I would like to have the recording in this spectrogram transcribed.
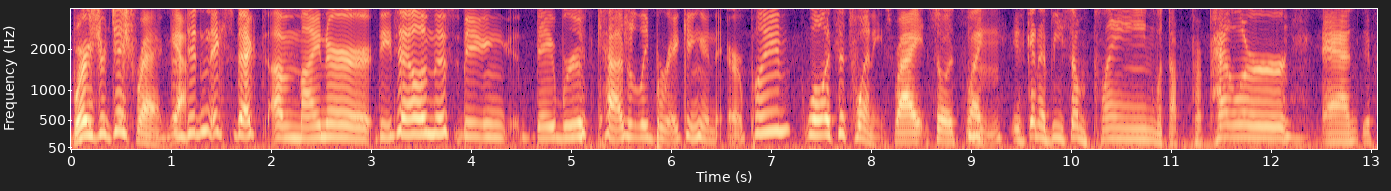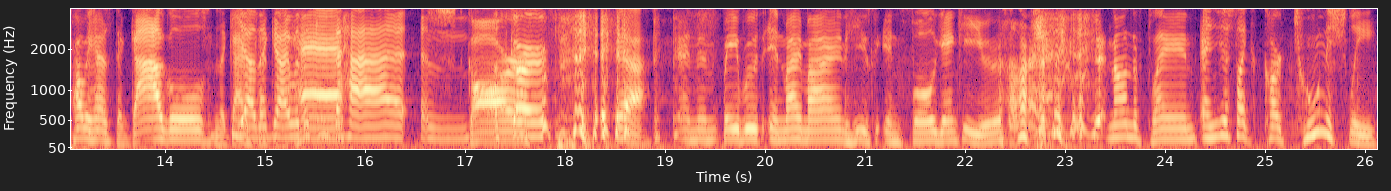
Where's your dish rag? I didn't expect a minor detail in this being Babe Ruth casually breaking an airplane. Well, it's the 20s, right? So it's like mm-hmm. it's gonna be some plane with a propeller mm-hmm. And it probably has the goggles and the guy. yeah, the guy with the, the hat and scarf. scarf. yeah, and then Babe Ruth, in my mind, he's in full Yankee uniform, getting on the plane, and just like cartoonishly,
